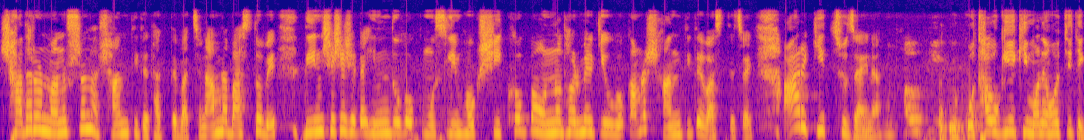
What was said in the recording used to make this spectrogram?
সাধারণ মানুষরা না শান্তিতে থাকতে পারছে না। আমরা বাস্তবে দিন শেষে সেটা হিন্দু হোক মুসলিম হোক শিখ হোক বা অন্য ধর্মের কেউ হোক আমরা শান্তিতে বাঁচতে চাই। আর কিচ্ছু চাই না। কোথাও গিয়ে কি মনে হচ্ছে যে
